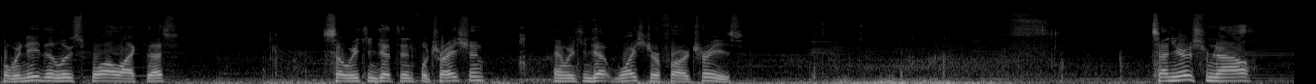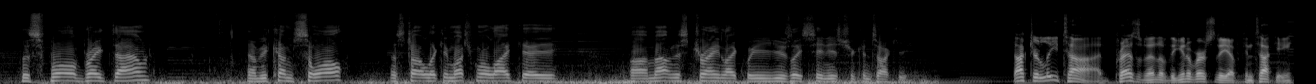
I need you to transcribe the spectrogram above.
but we need the loose spoil like this so we can get the infiltration and we can get moisture for our trees. 10 years from now, the spoil will break down and become soil and start looking much more like a uh, mountainous terrain like we usually see in eastern Kentucky. Dr. Lee Todd, president of the University of Kentucky,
